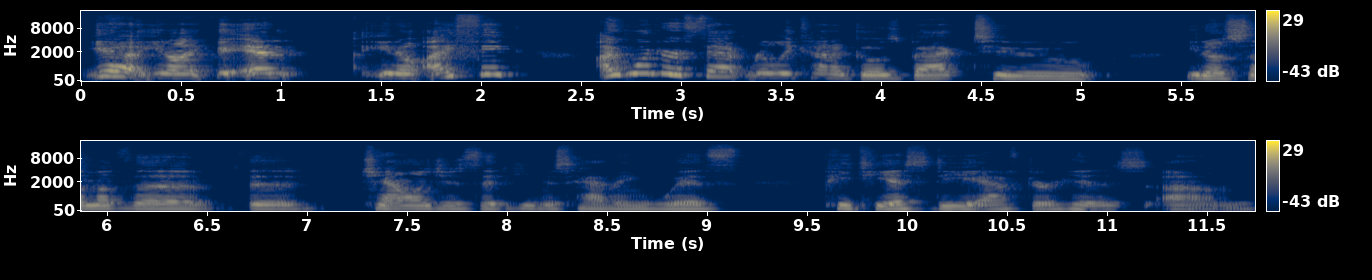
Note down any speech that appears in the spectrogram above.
Yeah, you know, like, and you know, I think I wonder if that really kind of goes back to you know some of the the challenges that he was having with PTSD after his um,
